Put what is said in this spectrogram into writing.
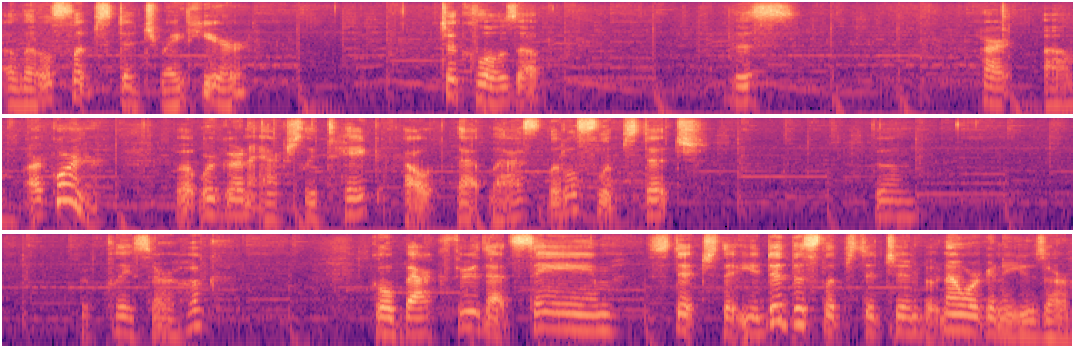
a little slip stitch right here to close up this part of our corner. But we're going to actually take out that last little slip stitch, boom, replace our hook go back through that same stitch that you did the slip stitch in, but now we're going to use our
